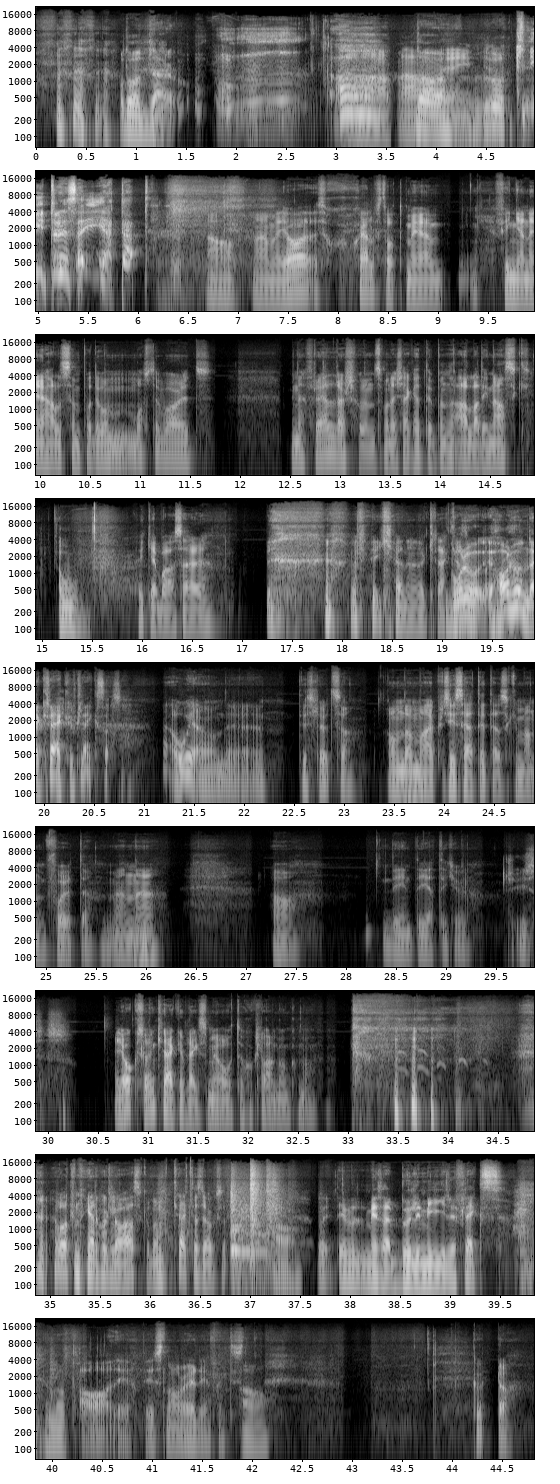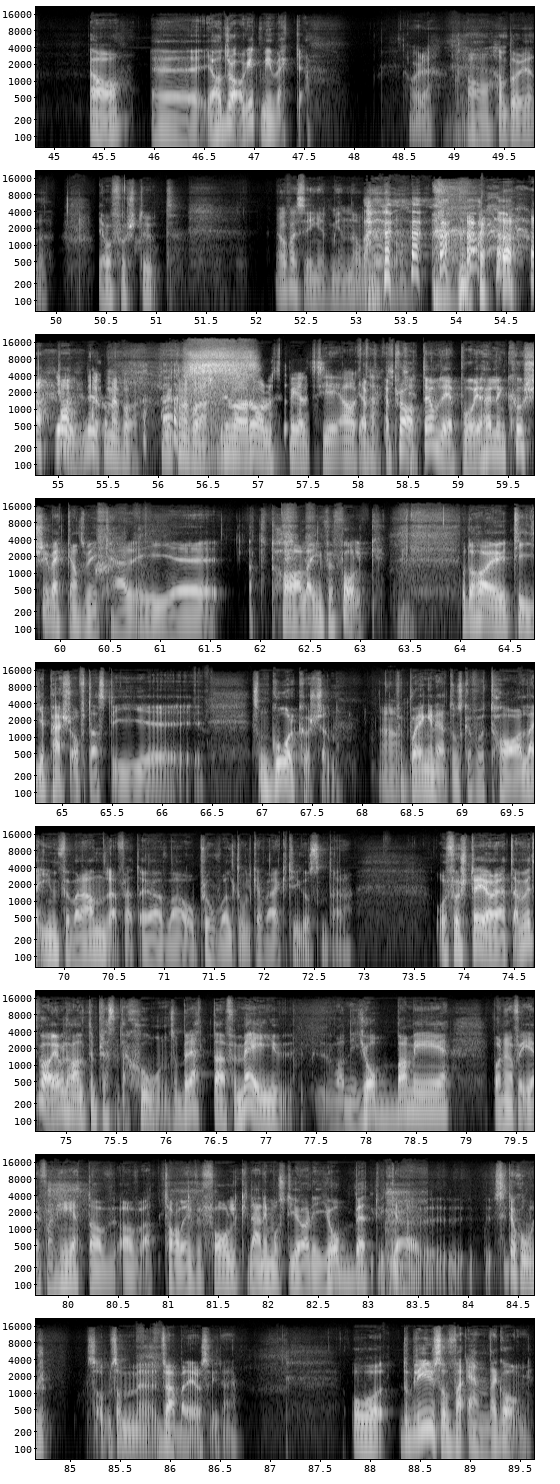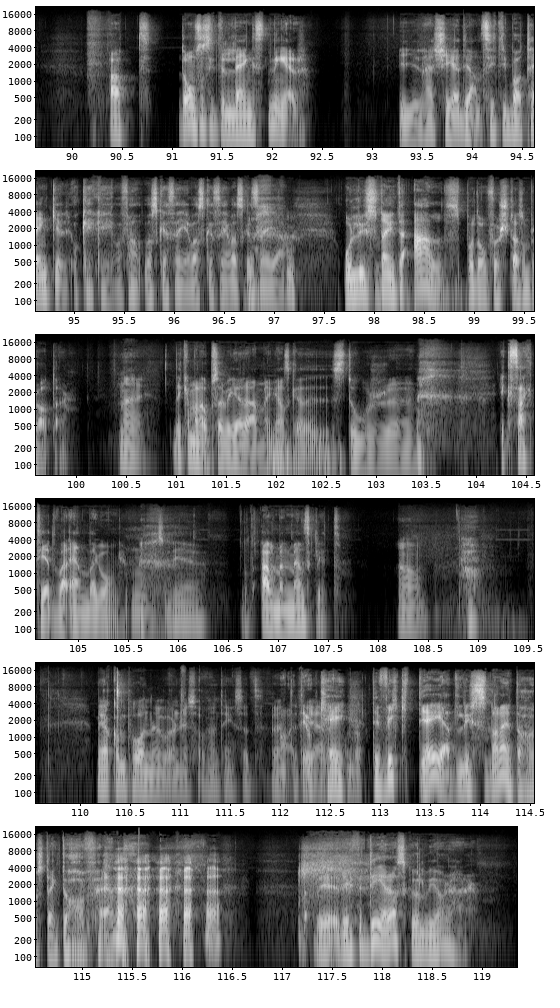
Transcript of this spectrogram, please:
Och då, så här, Ja, ja, då, det då knyter det sig i hjärtat. Ja, nej, men jag har själv stått med fingrarna i halsen på, det måste varit mina föräldrars hund som hade käkat upp en Aladdin-ask. Oh. Fick jag bara så här... fick jag den kräkas. Går det, har hundar kräkreflex alltså? Oh ja, om det till slut så. Om de Mm. har precis ätit det så kan man få ut det. Men Mm. eh, ja, det är inte jättekul. Jesus. Jag har också en kräkreflex som jag åt choklad en gång, kommer jag åt en hel chokladask och de kräktes jag också. Ja. Det är väl mer så här bulimireflex. Eller något. Ja, det, det är snarare det faktiskt. Ja. Kurt då? Ja, eh, jag har dragit min vecka. Har du det? Ja, Han började. jag var först ut. Jag har faktiskt inget minne av det. jo, nu kommer jag på. Nu kommer jag på. Det var rollspels... Ja, Jag, jag pratade om det på... Jag höll en kurs i veckan som gick här i eh, att tala inför folk. Och då har jag ju tio pers oftast i, eh, som går kursen. Ja. För poängen är att de ska få tala inför varandra för att öva och prova lite olika verktyg och sånt där. Och det första jag gör är att, vet vad, jag vill ha en liten presentation. Så berätta för mig vad ni jobbar med, vad ni har för erfarenhet av, av att tala inför folk, när ni måste göra det i jobbet, vilka situationer som, som eh, drabbar er och så vidare. Och då blir det så varenda gång. att de som sitter längst ner i den här kedjan sitter ju bara och tänker, okej, okej, vad, fan, vad ska jag säga, vad ska jag säga, vad ska jag säga? Och lyssnar ju inte alls på de första som pratar. Nej. Det kan man observera med ganska stor eh, exakthet varenda gång. Mm. Så det är något allmänmänskligt. Ja. Men jag kom på nu vad du nu sa för någonting. Så det, Ja, inte det är okej. jävla- Det viktiga är att lyssnarna inte har stängt av än. Det, det är för deras skull vi gör det här.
